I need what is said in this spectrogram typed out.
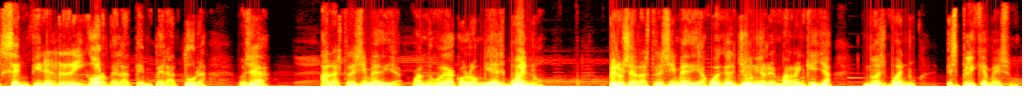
sentir el rigor de la temperatura. O sea, a las tres y media cuando juega Colombia es bueno, pero si a las tres y media juega el Junior en Barranquilla no es bueno. Explíqueme eso.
